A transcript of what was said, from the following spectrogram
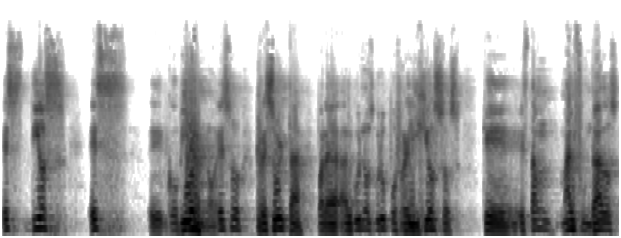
es Dios, es eh, gobierno. Eso resulta para algunos grupos religiosos que están mal fundados,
